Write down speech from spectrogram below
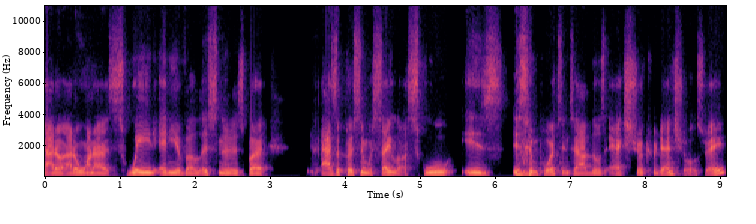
i don't i don't want to sway any of our listeners but as a person with sight loss, school is is important to have those extra credentials, right?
